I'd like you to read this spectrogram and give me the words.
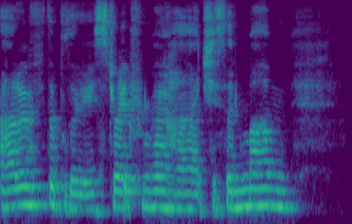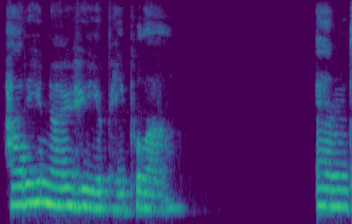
out of the blue, straight from her heart. She said, Mum, how do you know who your people are? And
